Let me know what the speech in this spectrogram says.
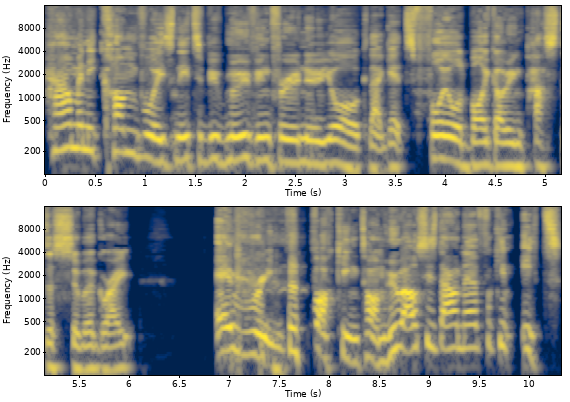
how many convoys need to be moving through New York that gets foiled by going past the sewer grate? Every fucking time. Who else is down there? Fucking it.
